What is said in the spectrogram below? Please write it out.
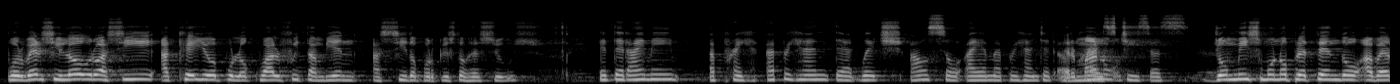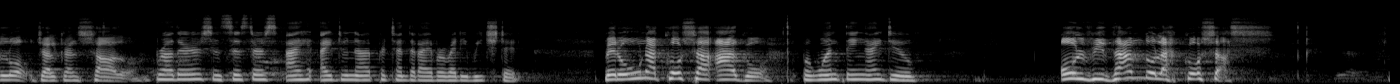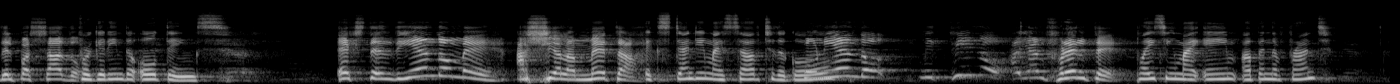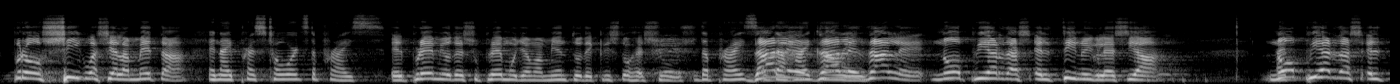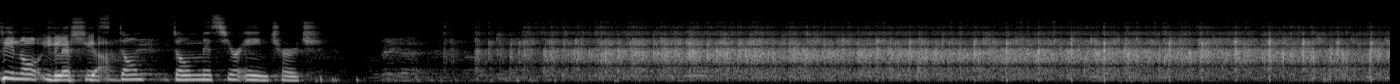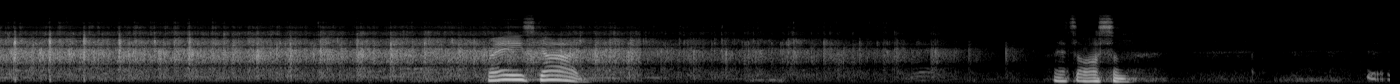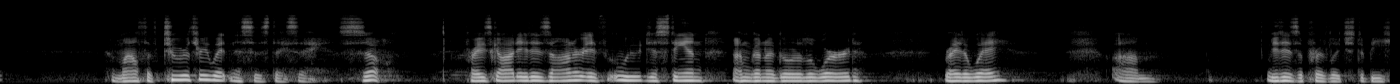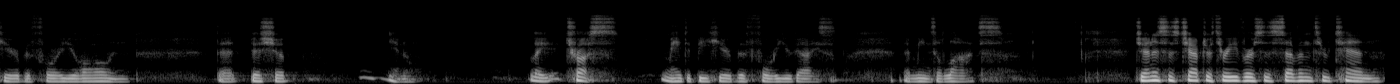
por ver si logro así aquello por lo cual fui también asido por Cristo Jesús. that I may appre- apprehend that which also I am apprehended of Hermanos, Christ Jesus. Yo mismo no pretendo haberlo ya alcanzado, Brothers and sisters, I, I do not pretend that I have already reached it. pero una cosa hago, But one thing I do, olvidando las cosas del pasado, forgetting the old things, extendiéndome hacia la meta, extending myself to the goal, poniendo mi tino allá enfrente, placing my aim up in the front, prosigo hacia la meta, and I press towards the prize, el premio del supremo llamamiento de Cristo Jesús. the prize of the high Dale, dale, calling. dale, no pierdas el tino, iglesia. No pierdas el tino, iglesia. Don't don't miss your aim, church. Praise God. That's awesome. Mouth of two or three witnesses, they say. So, praise God. It is honor. If we just stand, I'm going to go to the word right away. Um, it is a privilege to be here before you all, and that Bishop, you know, lay, trusts me to be here before you guys. That means a lot. Genesis chapter 3, verses 7 through 10.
